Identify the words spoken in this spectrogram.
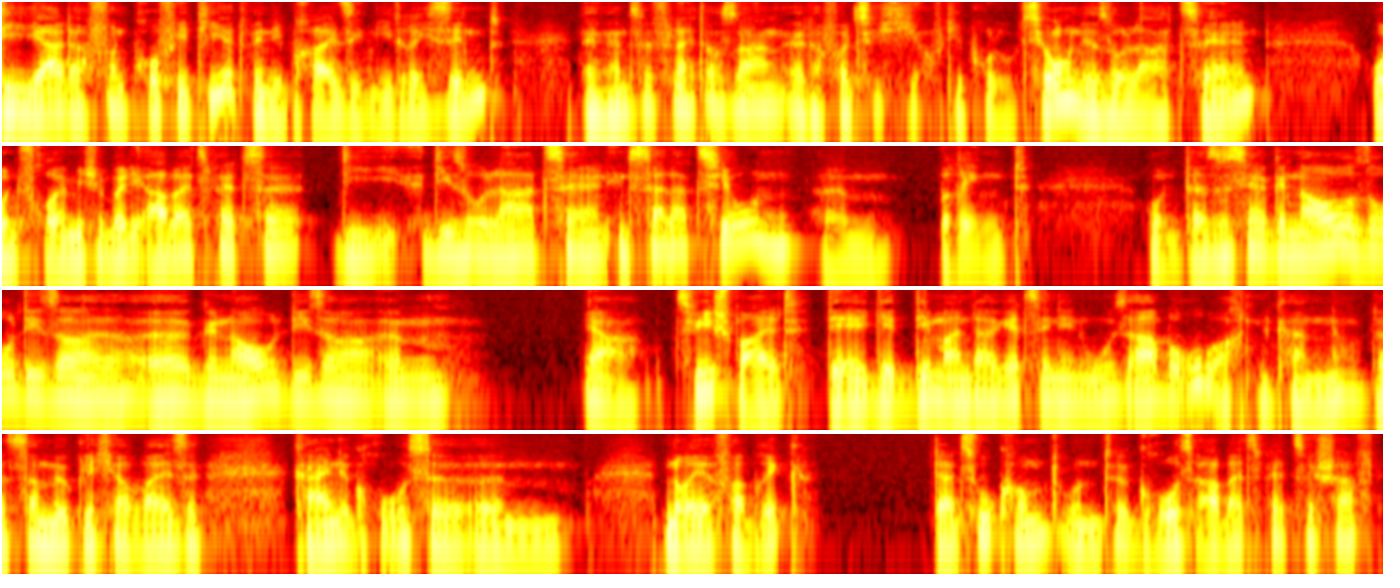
die ja davon profitiert, wenn die Preise niedrig sind, dann kannst du vielleicht auch sagen, äh, da verzichte ich auf die Produktion der Solarzellen und freue mich über die Arbeitsplätze, die die Solarzelleninstallation ähm, bringt. Und das ist ja genau so dieser, äh, genau dieser ähm, ja, Zwiespalt, der, den man da jetzt in den USA beobachten kann, ne? dass da möglicherweise keine große ähm, neue Fabrik dazukommt und äh, große Arbeitsplätze schafft,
